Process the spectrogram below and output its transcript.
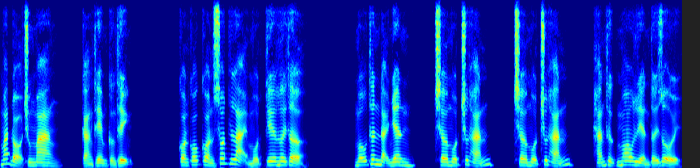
mắt đỏ trung mang, càng thêm cường thịnh. Còn có còn sót lại một kia hơi thở. Mẫu thân đại nhân, chờ một chút hắn, chờ một chút hắn, hắn thực mau liền tới rồi.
